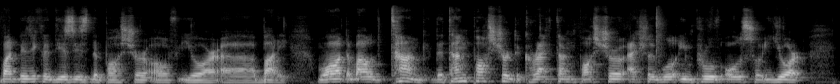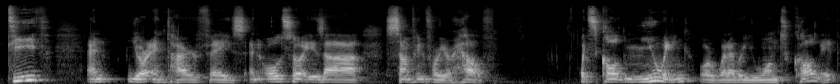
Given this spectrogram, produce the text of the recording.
But basically this is the posture of your uh, body. What about the tongue? The tongue posture the correct tongue posture actually will improve also your teeth and your entire face. And also is uh, something for your health. It's called mewing or whatever you want to call it.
